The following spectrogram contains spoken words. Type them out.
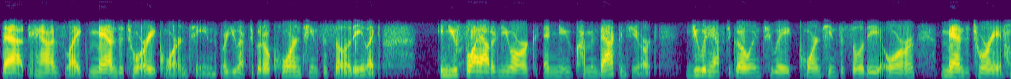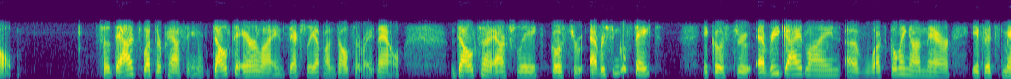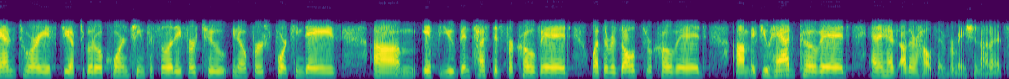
that has like mandatory quarantine, or you have to go to a quarantine facility, like, and you fly out of New York and you coming back into New York, you would have to go into a quarantine facility or mandatory at home. So that's what they're passing. Delta Airlines, actually up on Delta right now. Delta actually goes through every single state. It goes through every guideline of what's going on there. If it's mandatory, if you have to go to a quarantine facility for two, you know, for 14 days. Um, if you've been tested for COVID, what the results for COVID, um, if you had COVID, and it has other health information on it.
